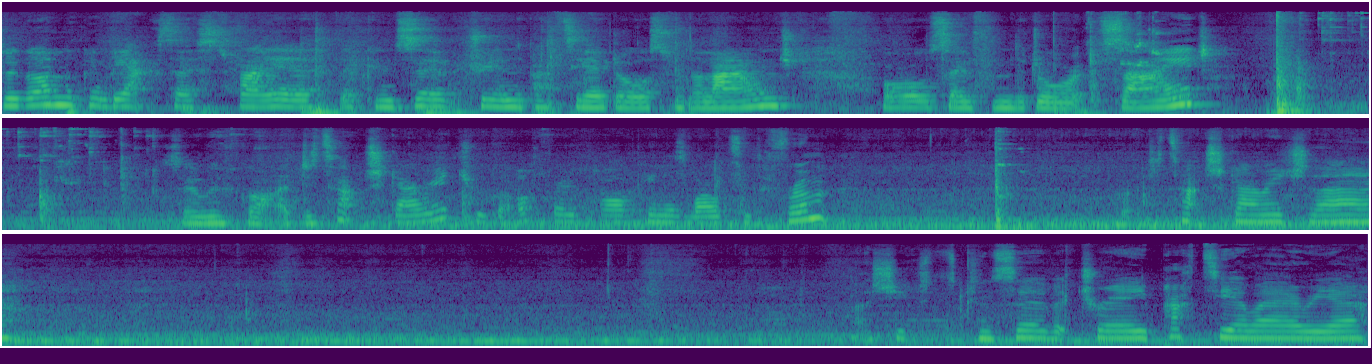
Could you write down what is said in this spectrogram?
So the garden can be accessed via the conservatory and the patio doors from the lounge or also from the door at the side. So we've got a detached garage, we've got off-road parking as well to the front. We've got a detached garage there. That's your conservatory, patio area.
